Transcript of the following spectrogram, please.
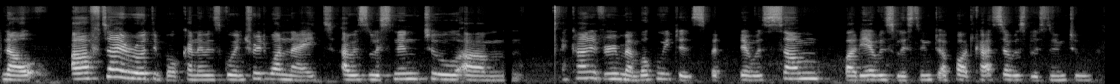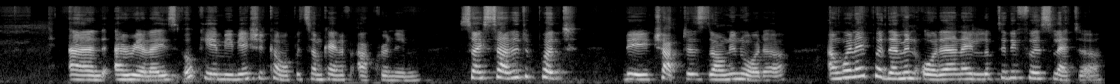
Now, after I wrote the book and I was going through it one night, I was listening to um, I can't even remember who it is, but there was somebody I was listening to, a podcast I was listening to, and I realized, okay, maybe I should come up with some kind of acronym. So I started to put the chapters down in order. And when I put them in order and I looked at the first letter,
